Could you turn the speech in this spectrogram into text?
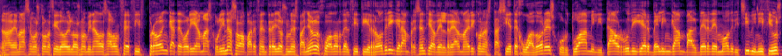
Además, hemos conocido hoy los nominados al 11 FIF Pro en categoría masculina. Solo aparece entre ellos un español, el jugador del City Rodri. Gran presencia del Real Madrid con hasta siete jugadores: Courtois, Militao, Rudiger, Bellingham, Valverde, Modric y Vinicius.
